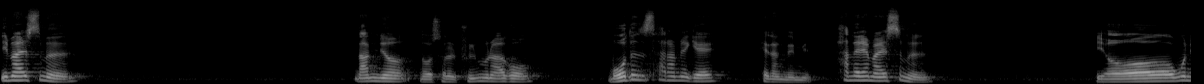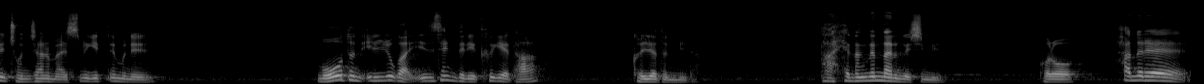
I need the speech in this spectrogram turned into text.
이 말씀은 남녀노소를 불문하고 모든 사람에게 해당됩니다. 하늘의 말씀은 영원히 존재하는 말씀이기 때문에 모든 인류가 인생들이 크게 다 걸려듭니다. 다 해당된다는 것입니다. 고로 하늘의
